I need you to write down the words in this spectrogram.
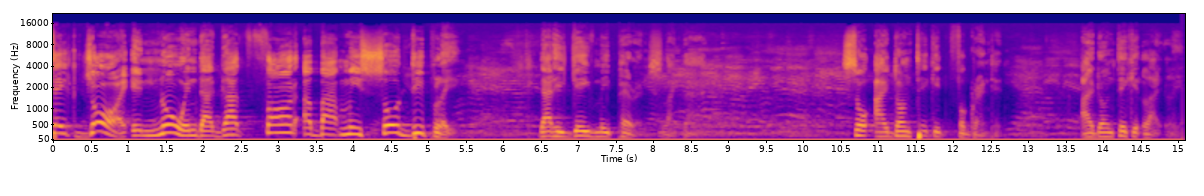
take joy in knowing that God thought about me so deeply that He gave me parents like that. So I don't take it for granted. I don't take it lightly.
